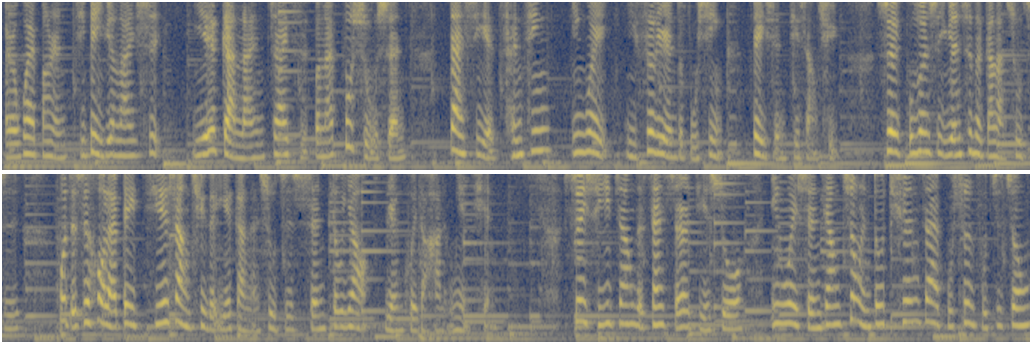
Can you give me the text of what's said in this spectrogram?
而外邦人，即便原来是野橄榄摘子，本来不属神，但是也曾经因为以色列人的不幸被神接上去。所以，不论是原生的橄榄树枝，或者是后来被接上去的野橄榄树枝，神都要人回到他的面前。所以十一章的三十二节说：“因为神将众人都圈在不顺服之中，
